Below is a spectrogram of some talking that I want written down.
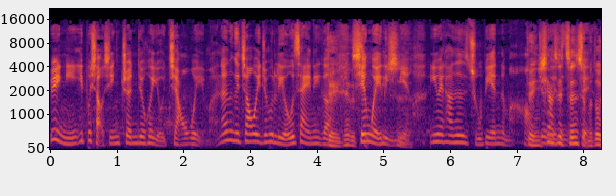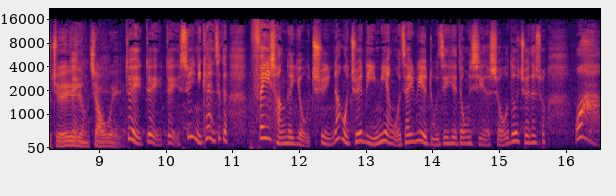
因为你一不小心蒸就会有焦味嘛，那那个焦味就会留在那个纤维里面，因为它是竹编的嘛，哈。对，你像是蒸什么都觉得有一种焦味。对对对，所以你看这个非常的有趣。那我觉得里面我在阅读这些东西的时候，我都觉得说，哇，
